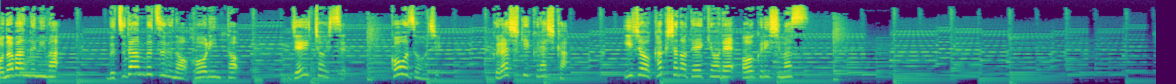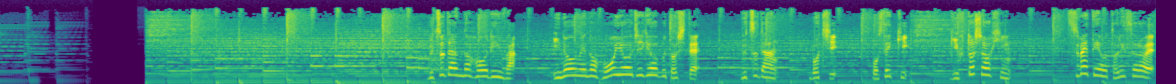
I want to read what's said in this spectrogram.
この番組は仏壇仏具の法輪と J チョイス構造寺倉敷倉歯科以上各社の提供でお送りします。仏壇の法輪は井上の法要事業部として仏壇墓地墓石ギフト商品すべてを取り揃え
